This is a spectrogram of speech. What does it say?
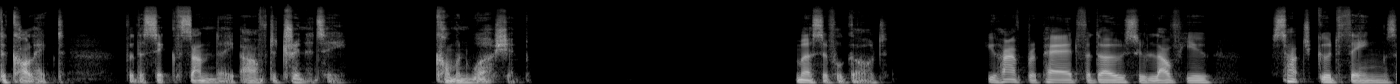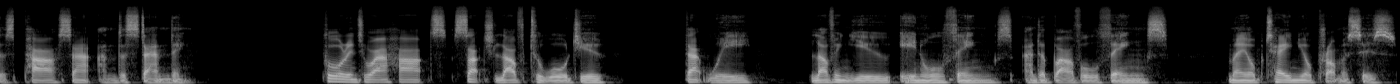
the Collect for the sixth Sunday after Trinity, Common Worship. Merciful God, you have prepared for those who love you such good things as pass our understanding. Pour into our hearts such love toward you that we, loving you in all things and above all things, may obtain your promises,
